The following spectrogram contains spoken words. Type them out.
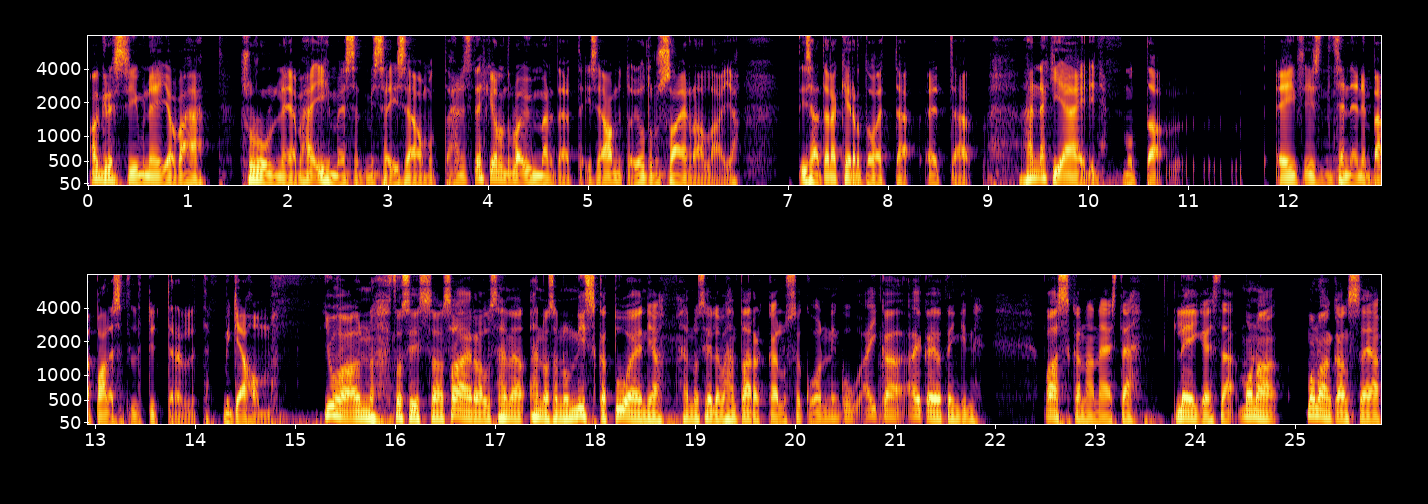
aggressiivinen ja vähän surullinen ja vähän ihmeessä, että missä isä on, mutta hän sitten ehkä jollain tavalla ymmärtää, että isä on nyt joutunut sairaalaan ja isä täällä kertoo, että, että hän näki äidin, mutta ei, ei sen enempää paljasta tälle tyttärelle, että mikä homma. Juha on tosissaan sairaalassa, hän, hän on saanut niskatuen ja hän on siellä vähän tarkkailussa, kun on niin kuin aika, aika jotenkin vaskana näistä leikeistä Mona, Monan kanssa ja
